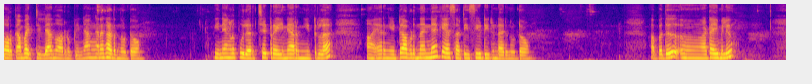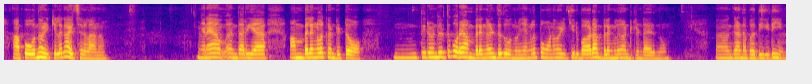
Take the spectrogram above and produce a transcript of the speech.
തുറക്കാൻ പറ്റില്ല എന്ന് പറഞ്ഞു. പിന്നെ അങ്ങനെ കടന്നു കേട്ടോ പിന്നെ ഞങ്ങൾ പുലർച്ചെ ട്രെയിൻ ഇറങ്ങിയിട്ടുള്ള ആ ഇറങ്ങിയിട്ട് അവിടെ നിന്ന് തന്നെ K S R T C കിട്ടിയിട്ടുണ്ടായിരുന്നു കേട്ടോ അപ്പോൾ അത് ആ ടൈമിൽ ആ പോകുന്ന വഴിക്കുള്ള കാഴ്ചകളാണ്. അങ്ങനെ എന്താ പറയുക അമ്പലങ്ങളൊക്കെ ഉണ്ട് കേട്ടോ തിരുവനന്തപുരത്ത് കുറേ അമ്പലങ്ങളുണ്ട് തോന്നുന്നു. ഞങ്ങൾ പോണ വഴിക്ക് ഒരുപാട് അമ്പലങ്ങൾ കണ്ടിട്ടുണ്ടായിരുന്നു. ഗണപതിയുടെയും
